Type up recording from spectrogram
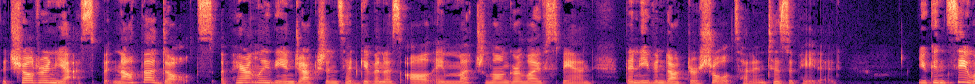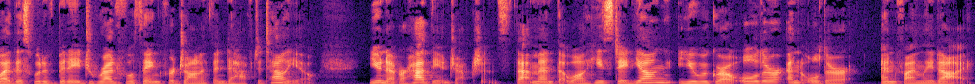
The children, yes, but not the adults. Apparently, the injections had given us all a much longer lifespan than even Dr. Schultz had anticipated. You can see why this would have been a dreadful thing for Jonathan to have to tell you. You never had the injections. That meant that while he stayed young, you would grow older and older and finally die.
